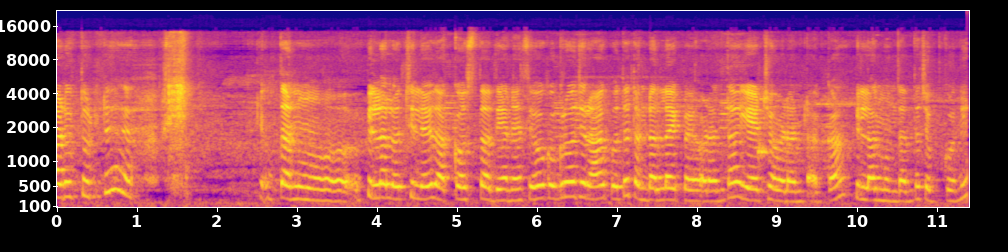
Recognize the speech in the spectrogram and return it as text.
అడుగుతుంటే తను పిల్లలు వచ్చి లేదు అక్క వస్తుంది అనేసి ఒక్కొక్క రోజు రాకపోతే తను డల్ అయిపోయేవాడంట ఏడ్చేవాడంట అక్క పిల్లల ముందంతా చెప్పుకొని.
